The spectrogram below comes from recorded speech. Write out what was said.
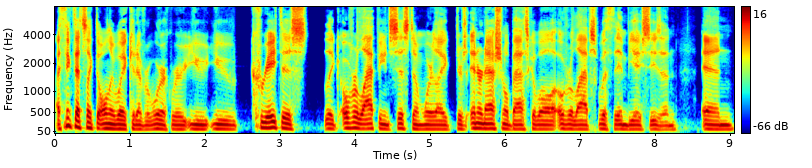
I think that's like the only way it could ever work, where you you create this like overlapping system where like there's international basketball overlaps with the NBA season, and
